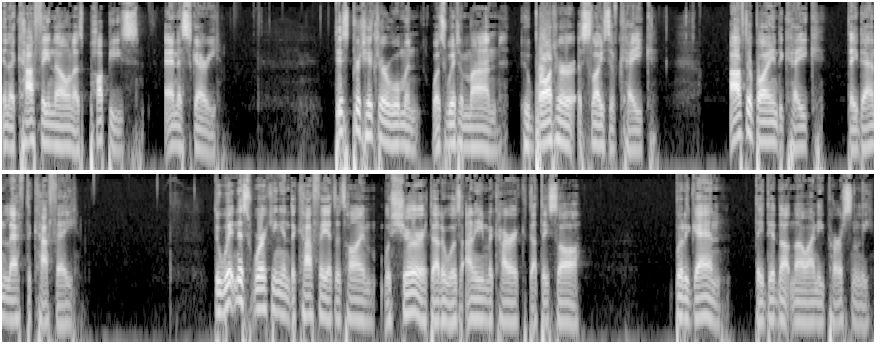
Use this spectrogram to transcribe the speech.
in a cafe known as Poppy's, Enniskerry. This particular woman was with a man who bought her a slice of cake. After buying the cake, they then left the cafe. The witness working in the cafe at the time was sure that it was Annie McCarrick that they saw, but again, they did not know Annie personally.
